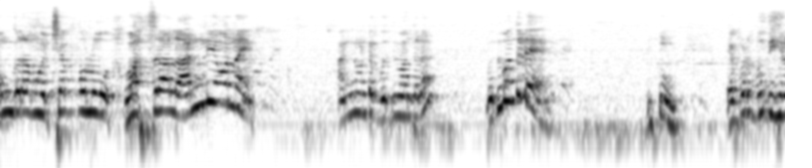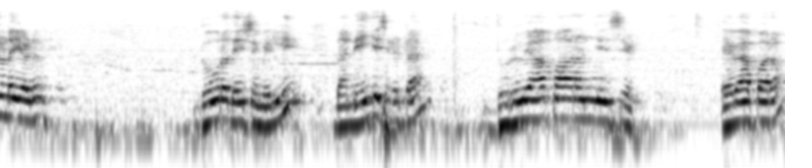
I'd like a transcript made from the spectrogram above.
ఉంగరము చెప్పులు వస్త్రాలు అన్నీ ఉన్నాయి. అన్నీ ఉంటే బుద్ధిమంతుడా? బుద్ధిమంతుడే. ఎప్పుడు బుద్ధిహీనుడయ్యాడు? దూరదేశం వెళ్ళి దాన్ని ఏం చేశాడట? దుర్వ్యాపారం చేశాడు. ఏ వ్యాపారం?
